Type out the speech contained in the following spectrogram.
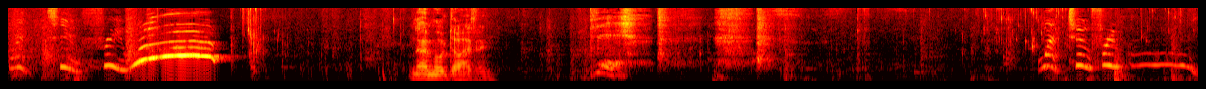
One, two, three. Whoop! No more diving. Blech. One, two, three. Woo!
